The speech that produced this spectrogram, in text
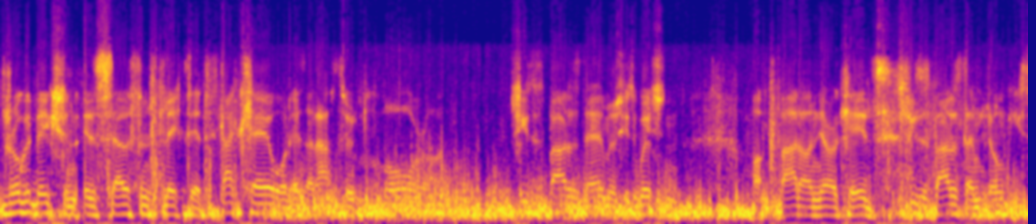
Drug addiction is self inflicted. That Claire one is an absolute moron. She's as bad as them and she's wishing bad on your kids. She's as bad as them junkies.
